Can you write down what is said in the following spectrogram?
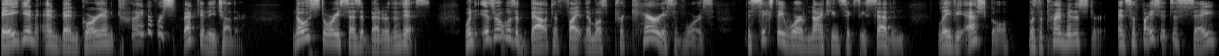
Begin and Ben Gurion kind of respected each other. No story says it better than this. When Israel was about to fight the most precarious of wars, the Six Day War of 1967, Levi Eshkol was the prime minister, and suffice it to say,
